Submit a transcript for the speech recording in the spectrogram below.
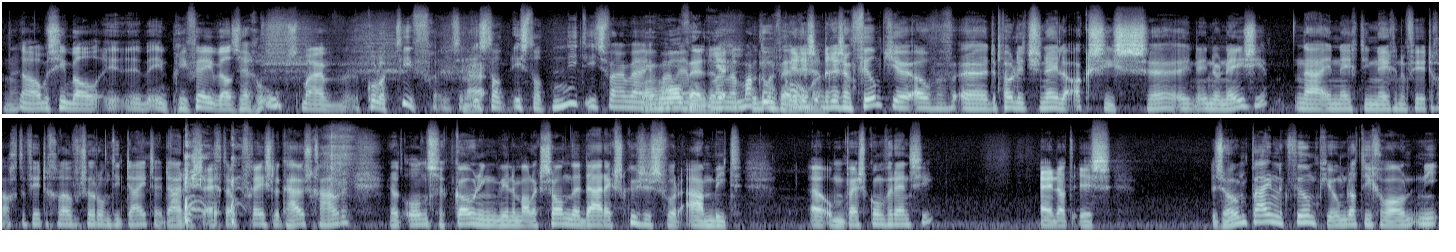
Nee. Nou, misschien wel in, privé wel zeggen oeps, maar collectief is, Nou. is, dat, is dat niet iets waar wij, Maar waar wij, verder. waar Ja, wij we makkelijk doen verder. Er is, er is een filmpje over eh, de politionele acties hè, in Indonesië. Na in 1949, 48 geloof ik, zo rond die tijd. Daar is echt ook vreselijk huis gehouden. Dat onze koning Willem-Alexander daar excuses voor aanbiedt eh, op een persconferentie. En dat is zo'n pijnlijk filmpje, omdat hij gewoon niet,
